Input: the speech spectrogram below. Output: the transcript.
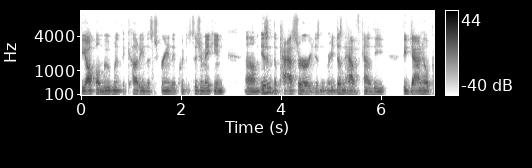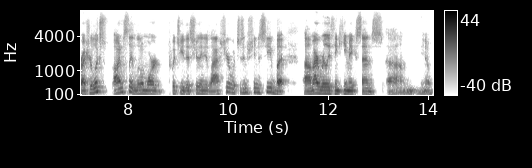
the off-ball movement, the cutting, the screening, the quick decision making um, isn't the passer or doesn't he doesn't have kind of the the downhill pressure. Looks honestly a little more twitchy this year than he did last year, which is interesting to see. But um, I really think he makes sense. Um, you know,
